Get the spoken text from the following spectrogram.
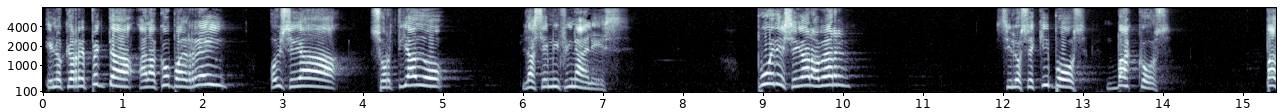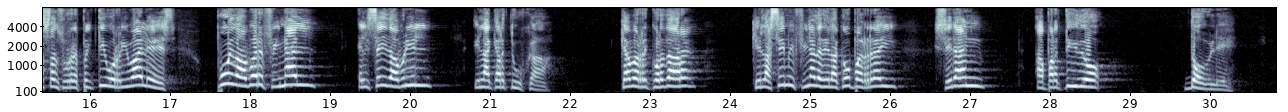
En lo que respecta a la Copa del Rey, hoy se ha sorteado las semifinales. Puede llegar a ver si los equipos vascos pasan sus respectivos rivales, puede haber final el 6 de abril en la Cartuja. Cabe recordar que las semifinales de la Copa del Rey serán a partido doble,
